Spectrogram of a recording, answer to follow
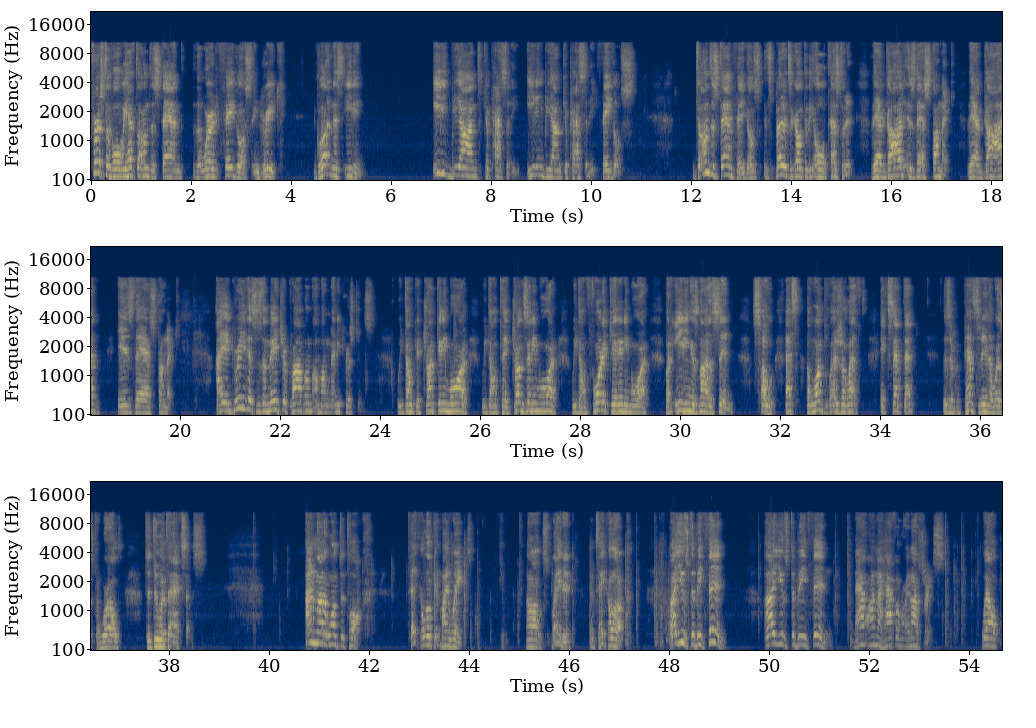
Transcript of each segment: First of all, we have to understand the word phagos in Greek, gluttonous eating. Eating beyond capacity, eating beyond capacity, phagos. To understand phagos, it's better to go to the Old Testament. Their God is their stomach. Their God is their stomach. I agree this is a major problem among many Christians. We don't get drunk anymore. We don't take drugs anymore. We don't fornicate anymore. But eating is not a sin. So that's the one pleasure left, except that there's a propensity in the Western world to do it to excess. I'm not a one to talk. Take a look at my weight. I'll explain it, but take a look. I used to be thin. I used to be thin. Now I'm a half a rhinoceros. Well,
